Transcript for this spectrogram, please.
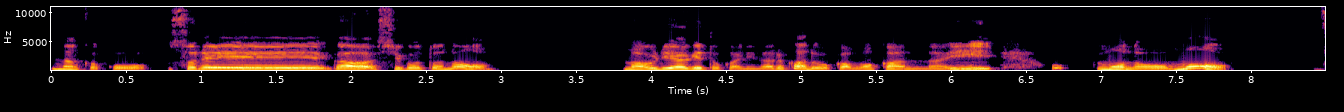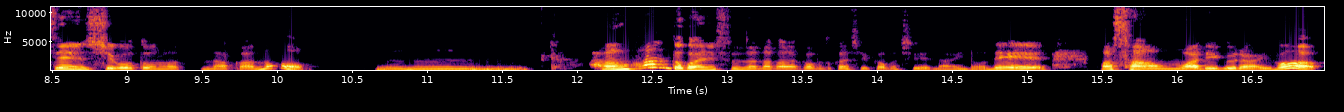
なんかこう、それが仕事の、まあ、売り上げとかになるかどうかもわかんないものも、全仕事の中の、うん、半々とかにするのはなかなか難しいかもしれないので、まあ、3割ぐらいは、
